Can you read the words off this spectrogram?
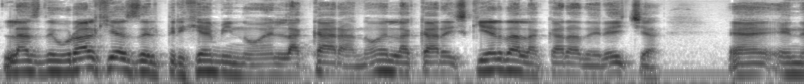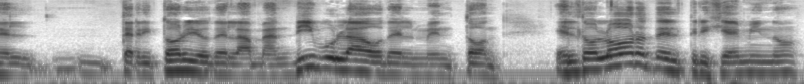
las neuralgias del trigémino en la cara, ¿no? En la cara izquierda, la cara derecha, eh, en el territorio de la mandíbula o del mentón. El dolor del trigémino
